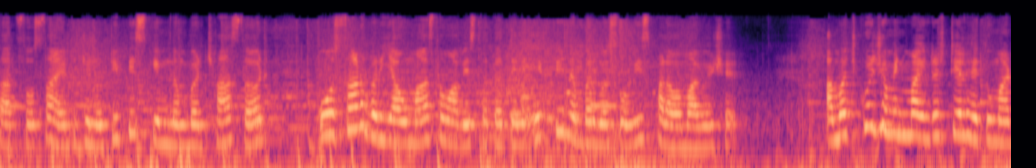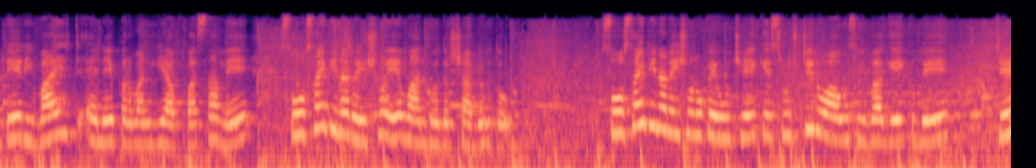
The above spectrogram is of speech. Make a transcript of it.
સાતસો સાઠ, જેનો ટીપી સ્કીમ નંબર છાસઠ કોસાડ વરિયાઓમાં સમાવેશ થતા તેને એપી નંબર બસો વીસ ફાળવવામાં આવ્યો છે. આ મજકૂર જમીનમાં ઇન્ડસ્ટ્રીયલ હેતુ માટે રિવાઇઝડ એને પરવાનગી આપવા સામે સોસાયટીના રહીશોએ વાંધો દર્શાવ્યો હતો. સોસાયટીના રહીશોનું કહેવું છે કે સૃષ્ટિ રો હાઉસ વિભાગ એક બે જે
